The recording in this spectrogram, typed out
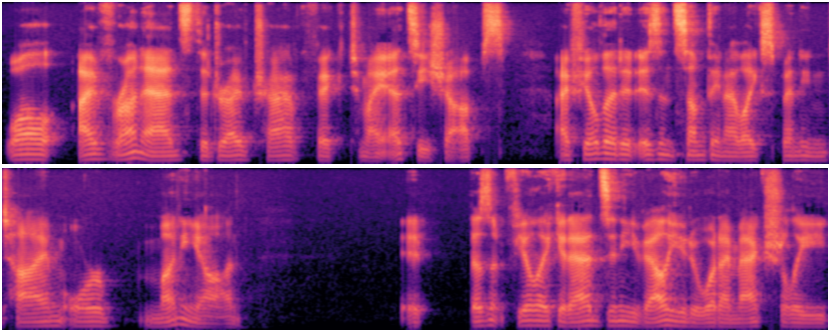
While I've run ads to drive traffic to my Etsy shops, I feel that it isn't something I like spending time or money on. It doesn't feel like it adds any value to what I'm actually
